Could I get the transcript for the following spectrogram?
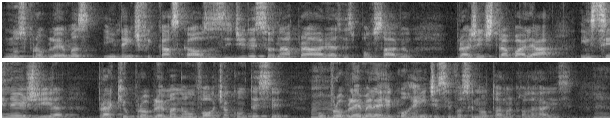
nos problemas, identificar as causas e direcionar para a área responsável para a gente trabalhar em sinergia para que o problema não volte a acontecer. Uhum. O problema é recorrente se você não está na causa raiz. É.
